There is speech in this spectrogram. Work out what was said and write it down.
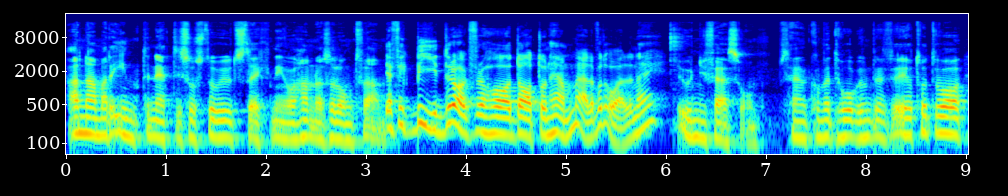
anammade internet i så stor utsträckning och hamnade så långt fram. Jag fick bidrag för att ha datorn hemma, eller vadå? Eller nej? Ungefär så. Sen kommer jag inte ihåg, jag tror att det var,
